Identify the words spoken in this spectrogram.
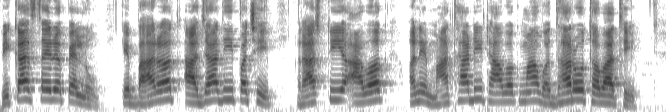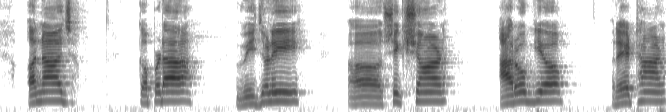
વિકાસ થઈ રહ્યો પહેલું કે ભારત આઝાદી પછી રાષ્ટ્રીય આવક અને માથાદીઠ આવકમાં વધારો થવાથી અનાજ, કપડાં, વીજળી શિક્ષણ, આરોગ્ય, રહેઠાણ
